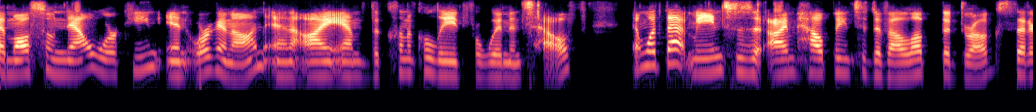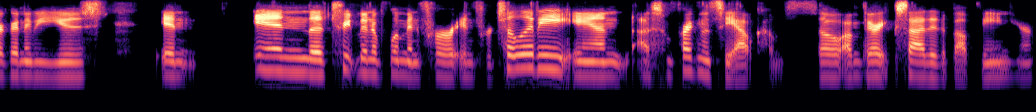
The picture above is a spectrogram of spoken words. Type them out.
am also now working in Organon, and I am the clinical lead for women's health. And what that means is that I'm helping to develop the drugs that are going to be used in in the treatment of women for infertility and uh, some pregnancy outcomes. So I'm very excited about being here.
